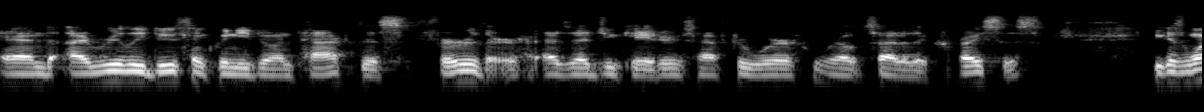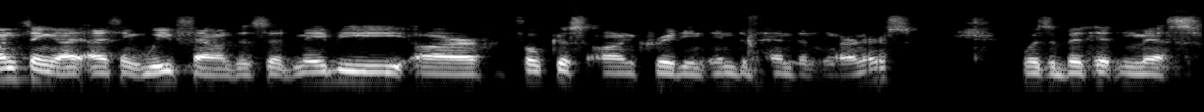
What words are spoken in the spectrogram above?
And I really do think we need to unpack this further as educators after we're, we're outside of the crisis. Because one thing I, I think we've found is that maybe our focus on creating independent learners was a bit hit and miss.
